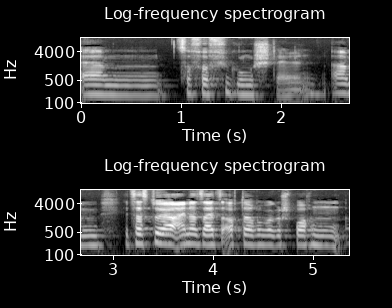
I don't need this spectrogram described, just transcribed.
ähm, zur Verfügung stellen. Ähm, jetzt hast du ja einerseits auch darüber gesprochen,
